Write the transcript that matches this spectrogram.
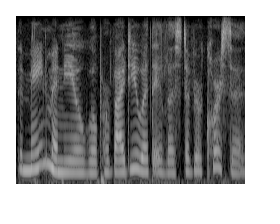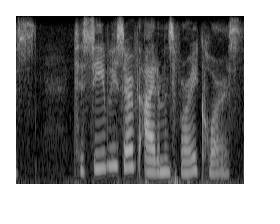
The main menu will provide you with a list of your courses. To see reserved items for a course,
